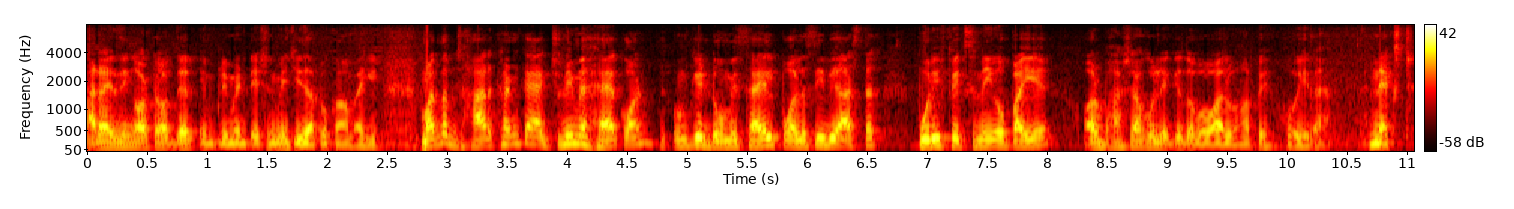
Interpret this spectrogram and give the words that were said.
arising out of their implementation में चीज़ आपको काम आएगी। मतलब झारखंड का एक्चुअली में है कौन? उनकी डोमिसाइल पॉलिसी भी आज तक पूरी फिक्स नहीं हो पाई है और भाषा को लेकर तो बवाल वहाँ पे हो ही रहा है। Next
